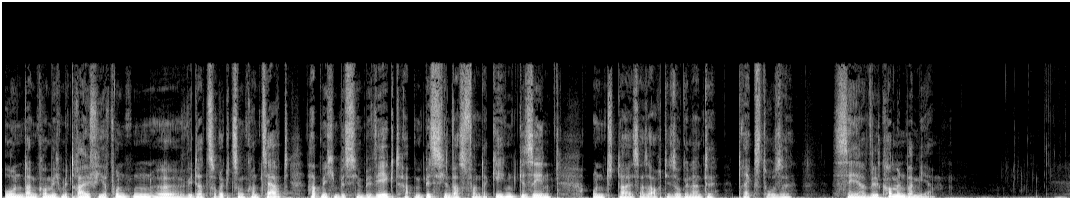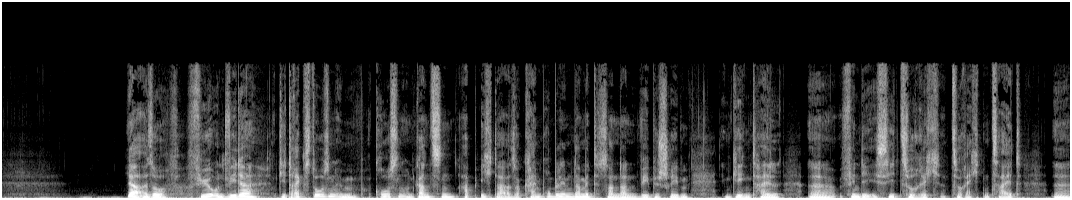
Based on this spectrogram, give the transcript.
und dann komme ich mit drei, vier Pfunden äh, wieder zurück zum Konzert, habe mich ein bisschen bewegt, habe ein bisschen was von der Gegend gesehen und da ist also auch die sogenannte Drecksdose sehr willkommen bei mir. Ja, also für und wieder die Drecksdosen im Großen und Ganzen habe ich da also kein Problem damit, sondern wie beschrieben, im Gegenteil äh, finde ich sie zu zur rechten Zeit äh,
